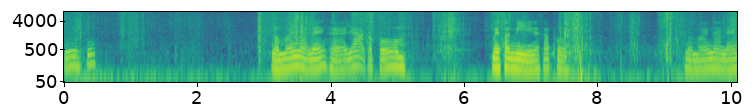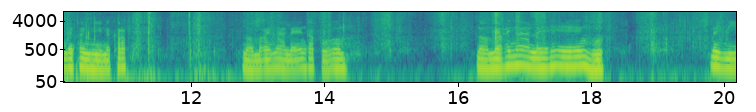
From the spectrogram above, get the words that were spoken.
อือหน่อไม้หน้าแรงหายากครับผม ไม่ค่อยมีนะครับผมหน่อไม้หน้าแรงไม่ค่อยมีนะครับ หน่อไม้หน้าแรงครับผม หน่อไม้หน้าแรง ไม่มี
